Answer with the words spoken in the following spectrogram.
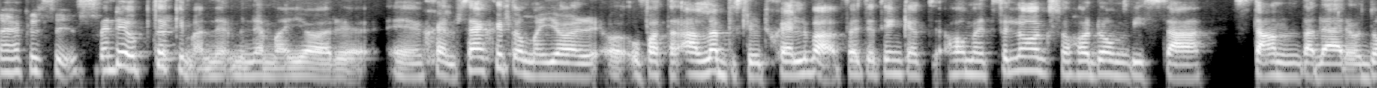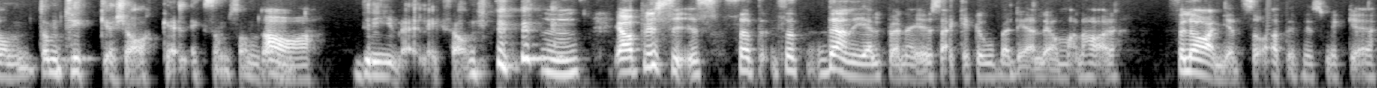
nej, precis. Men det upptäcker man när, när man gör eh, själv, särskilt om man gör och, och fattar alla beslut själva. För att jag tänker att har man ett förlag så har de vissa standarder och de, de tycker saker liksom, som de Ja, driver. Liksom. Mm, ja, precis. Så, att, så att den hjälpen är ju säkert ovärderlig om man har förlaget så att det finns mycket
